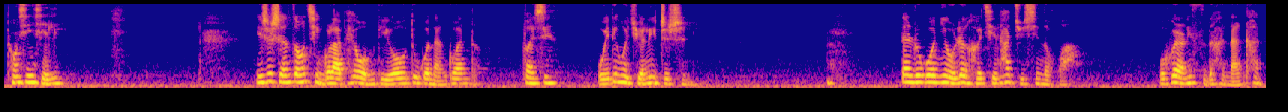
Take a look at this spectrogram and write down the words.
同心协力。你是沈总请过来陪我们迪欧渡过难关的，放心，我一定会全力支持你。但如果你有任何其他居心的话，我会让你死得很难看的。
